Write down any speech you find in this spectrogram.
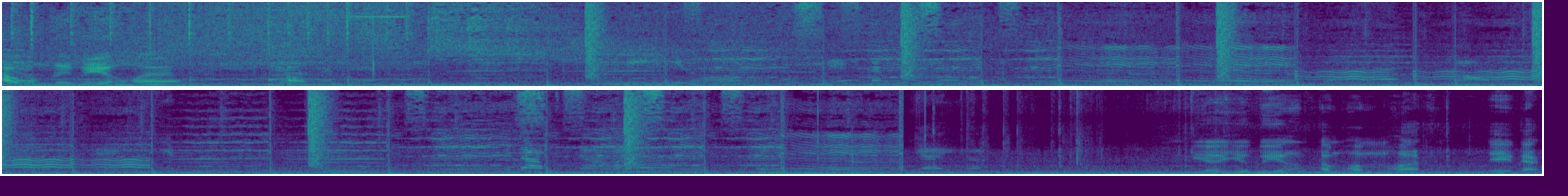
học không đi biển mà. Giờ dưới biển tâm hùm hết vậy đặt.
